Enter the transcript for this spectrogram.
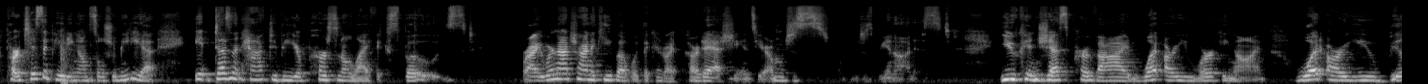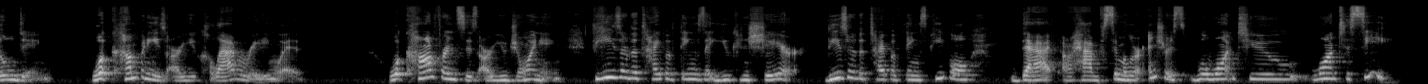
participating on social media, it doesn't have to be your personal life exposed, right? We're not trying to keep up with the Kardashians here. I'm just just being honest. You can just provide what are you working on? What are you building? What companies are you collaborating with? What conferences are you joining? These are the type of things that you can share. These are the type of things people that have similar interests will want to want to see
